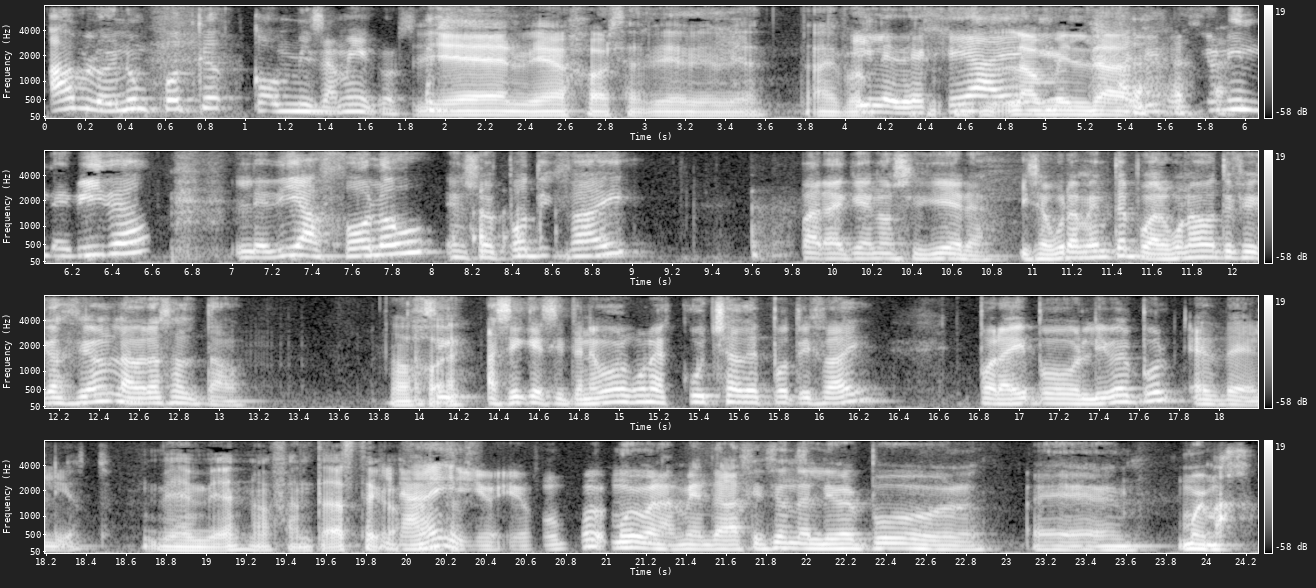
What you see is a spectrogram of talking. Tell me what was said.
Hablo en un podcast con mis amigos. Bien, bien, José, bien, bien, bien. y le dejé a él la humildad. indebida, le di a follow en su Spotify para que nos siguiera. Y seguramente pues alguna notificación la habrá saltado. Ojo, así, eh. así que si tenemos alguna escucha de Spotify, por ahí por Liverpool es de Elliot. Bien, bien, no, fantástico. muy buen ambiente, la afición del Liverpool eh, muy maja.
